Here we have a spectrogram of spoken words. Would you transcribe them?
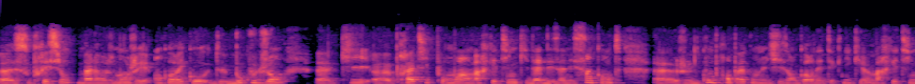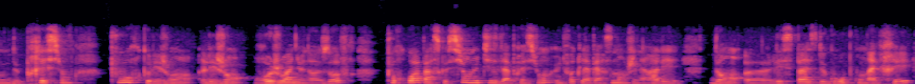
euh, sous pression. Malheureusement, j'ai encore écho de beaucoup de gens euh, qui pratiquent pour moi un marketing qui date des années 50. je ne comprends pas qu'on utilise encore des techniques marketing de pression pour que les gens, les gens rejoignent nos offres. Pourquoi? Parce que si on utilise la pression, une fois que la personne en général est dans l'espace de groupe qu'on a créé,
